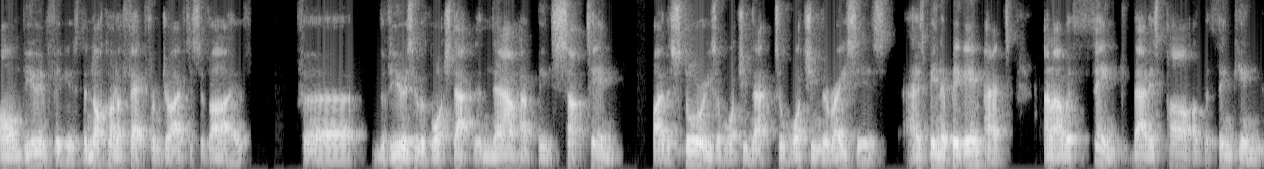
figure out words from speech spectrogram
on viewing figures. The knock on effect from Drive to Survive for the viewers who have watched that and now have been sucked in by the stories of watching that to watching the races has been a big impact. And I would think that is part of the thinking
